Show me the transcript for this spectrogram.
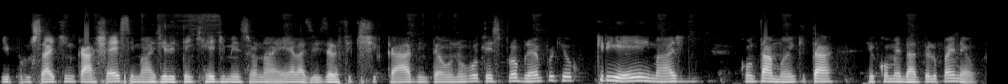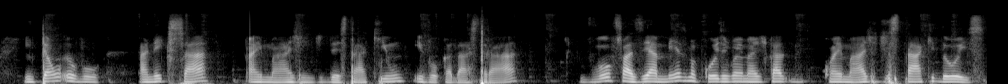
e para o site encaixar essa imagem ele tem que redimensionar ela. Às vezes ela fica esticada, então eu não vou ter esse problema porque eu criei a imagem com o tamanho que está recomendado pelo painel. Então eu vou anexar a imagem de destaque 1 e vou cadastrar. Vou fazer a mesma coisa com a imagem, com a imagem de destaque 2.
